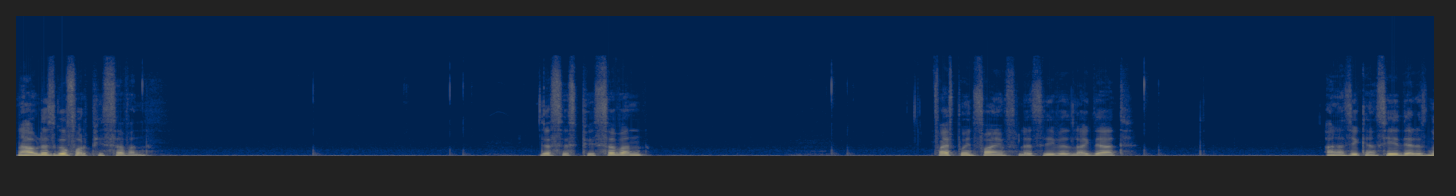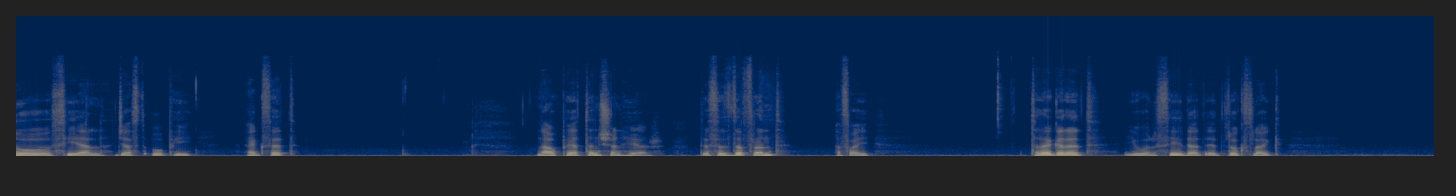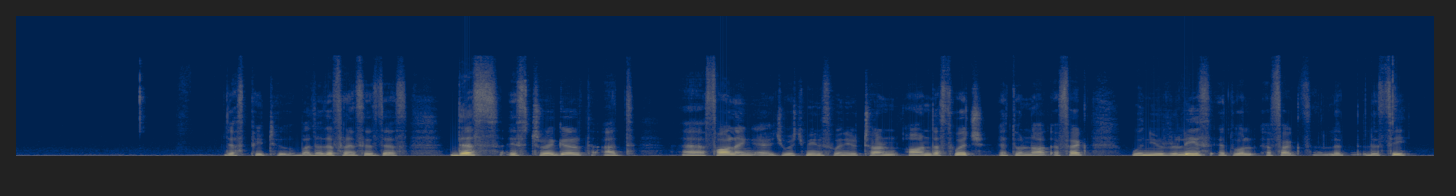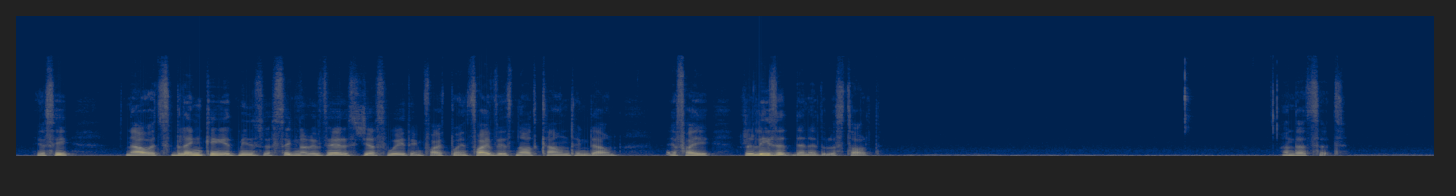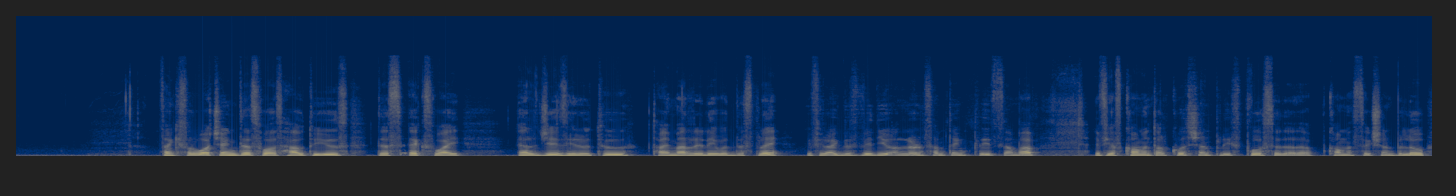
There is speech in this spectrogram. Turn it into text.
Now let's go for P7. This is P7. 5.5, let's leave it like that. And as you can see, there is no CL, just OP. Exit. Now pay attention here. This is different. If I trigger it, you will see that it looks like just P2 but the difference is this this is triggered at uh, falling edge which means when you turn on the switch it will not affect. When you release it will affect. Let, let's see. You see? Now it's blinking. It means the signal is there. It's just waiting. 5.5 is not counting down. If I release it then it will start. And that's it. Thank you for watching. This was how to use this XY LJ02 timer relay with display. If you like this video and learned something, please thumb up. If you have comment or question, please post it at the comment section below.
